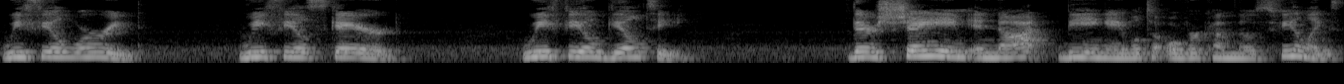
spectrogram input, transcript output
We feel worried. We feel scared. We feel guilty there's shame in not being able to overcome those feelings.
